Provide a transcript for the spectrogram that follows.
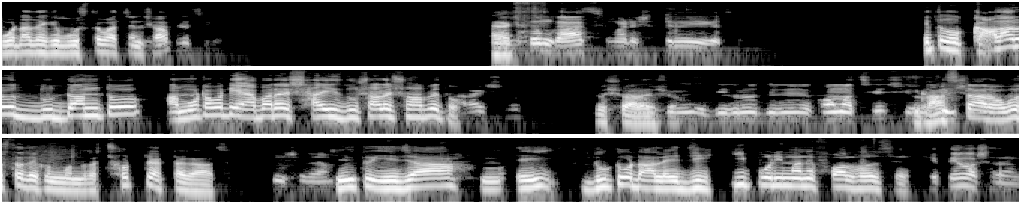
বোটা দেখে বুঝতে পারছেন সব। একদম গাছ মাটির সাথে রয়ে গেছে। কিন্তু কালারও দুর্দান্ত আর মোটামুটি এবারে সাইজ দুশো আড়াইশো হবে তো? দুশো আড়াইশো। যেগুলো কম আছে সেগুলো গাছটা আর অবস্থা দেখুন বন্ধুরা ছোট্ট একটা গাছ। কিন্তু এ যা এই দুটো ডালে যে কি পরিমাণে ফল হয়েছে খেতেও অসাধারণ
